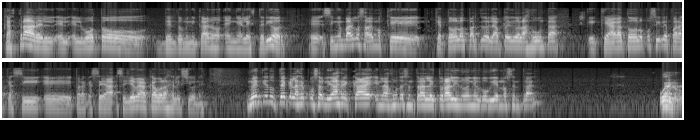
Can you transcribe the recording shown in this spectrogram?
castrar el, voto del dominicano en el exterior. sin embargo, sabemos que, todos los partidos le han pedido a la Junta que, haga todo lo posible para que así, para que se, se lleven a cabo las elecciones. ¿No entiende usted que la responsabilidad recae en la Junta Central Electoral y no en el gobierno central? Bueno,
